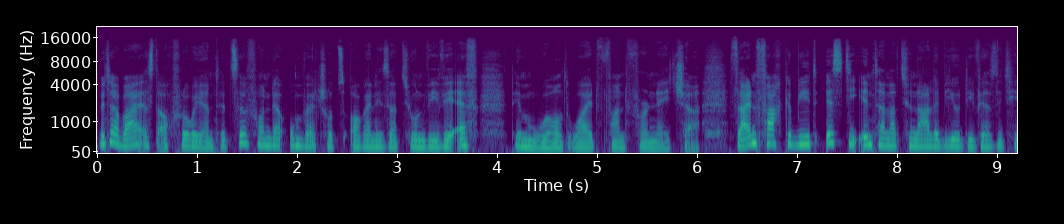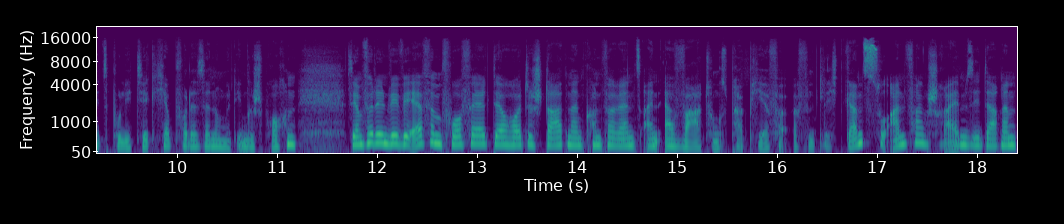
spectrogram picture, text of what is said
Mit dabei ist auch Florian Titze von der Umweltschutzorganisation WWF, dem World Wide Fund for Nature. Sein Fachgebiet ist die internationale Biodiversitätspolitik. Ich habe vor der Sendung mit ihm gesprochen. Sie haben für den WWF im Vorfeld der heute startenden Konferenz ein Erwartungspapier veröffentlicht. Ganz zu Anfang schreiben Sie darin,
